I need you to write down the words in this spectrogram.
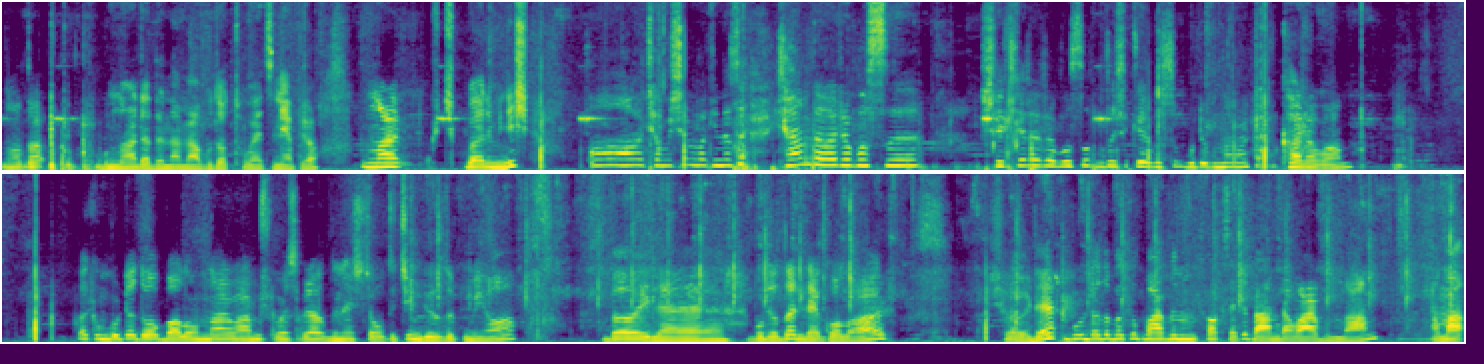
Buna da bunlar da deneme. Bu da tuvaletini yapıyor. Bunlar küçük böyle miniş. Çamaşır makinesi kendi arabası. Şeker arabası, bu da şeker arabası. Burada bunlar var. Karavan. Bakın burada da balonlar varmış. Burası biraz güneşli olduğu için gözükmüyor. Böyle. Burada da legolar. Şöyle. Burada da bakın Barbie'nin mutfak seti. Bende var bundan. Ama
